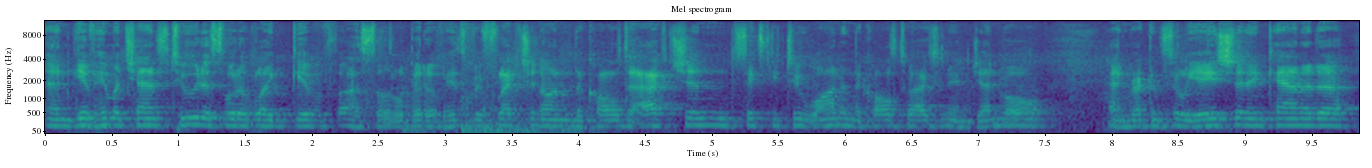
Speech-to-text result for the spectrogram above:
and give him a chance too to sort of like give us a little bit of his reflection on the call to action 62.1 and the calls to action in general, and reconciliation in Canada.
